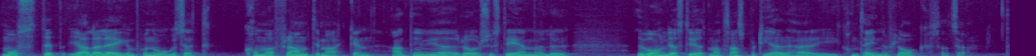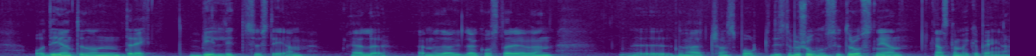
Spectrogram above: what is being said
måste i alla lägen på något sätt komma fram till macken. Antingen via rörsystem eller det vanligaste är att man transporterar det här i containerflak så att säga. Och det är ju inte någon direkt billigt system heller. Men där, där kostar även eh, den här transport distributionsutrustningen ganska mycket pengar.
